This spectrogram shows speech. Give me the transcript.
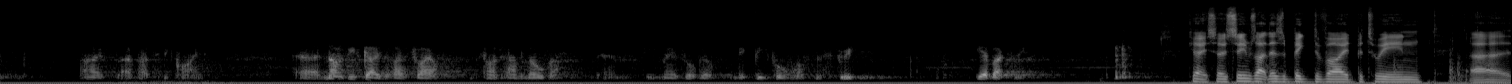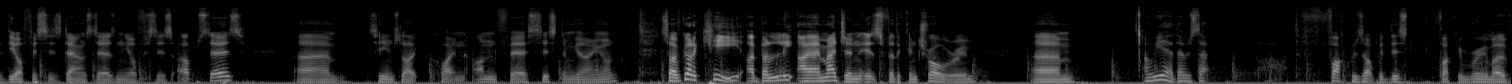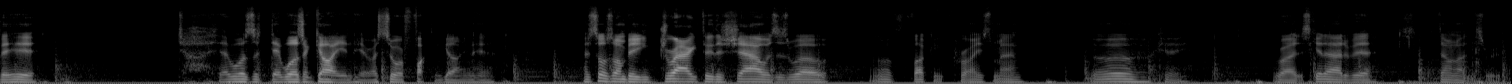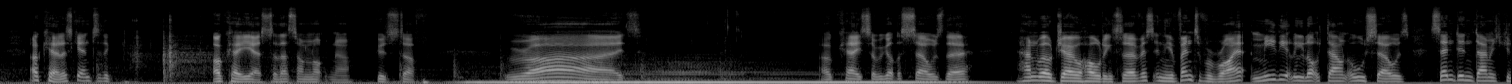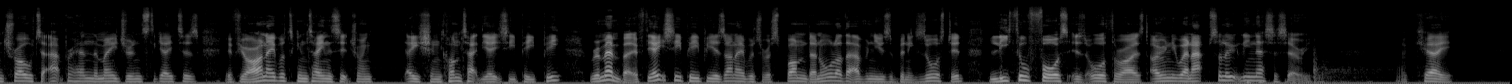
I've, I've had to decline. Uh, none of these guys have had a trial. Can't hand them over. Um, he may as well go nick people off the street. Get back to me. Okay, so it seems like there's a big divide between uh, the offices downstairs and the offices upstairs. Um, seems like quite an unfair system going on. So I've got a key. I believe, I imagine it's for the control room. Um, oh yeah, there was that. Oh, what the fuck was up with this fucking room over here? There was a there was a guy in here. I saw a fucking guy in here. I saw someone being dragged through the showers as well. Oh fucking Christ, man. Oh, okay. Right, let's get out of here. Don't like this room. Okay, let's get into the. Okay, yeah, so that's unlocked now. Good stuff. Right. Okay, so we got the cells there. Hanwell Jail Holding Service. In the event of a riot, immediately lock down all cells. Send in damage control to apprehend the major instigators. If you are unable to contain the situation, contact the HCPP. Remember, if the HCPP is unable to respond and all other avenues have been exhausted, lethal force is authorized only when absolutely necessary. Okay.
